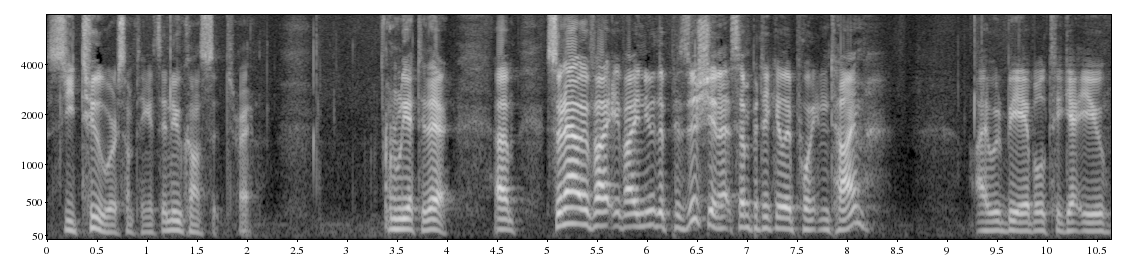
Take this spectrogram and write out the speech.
c2 or something. It's a new constant, right? When we get to there. Um, so now if I, if I knew the position at some particular point in time, I would be able to get you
